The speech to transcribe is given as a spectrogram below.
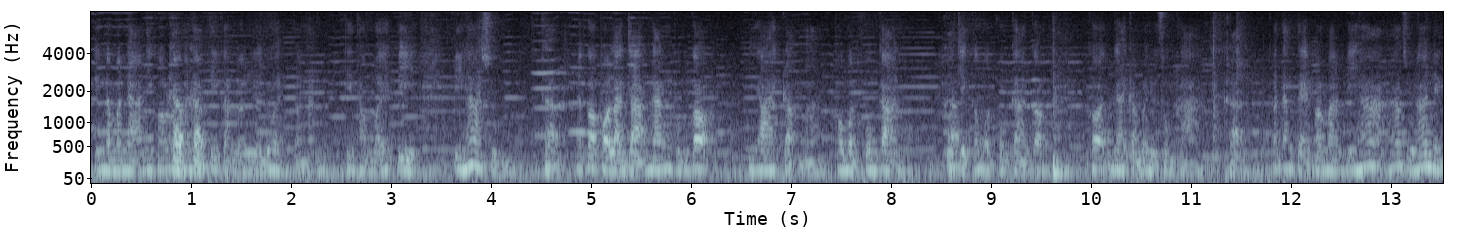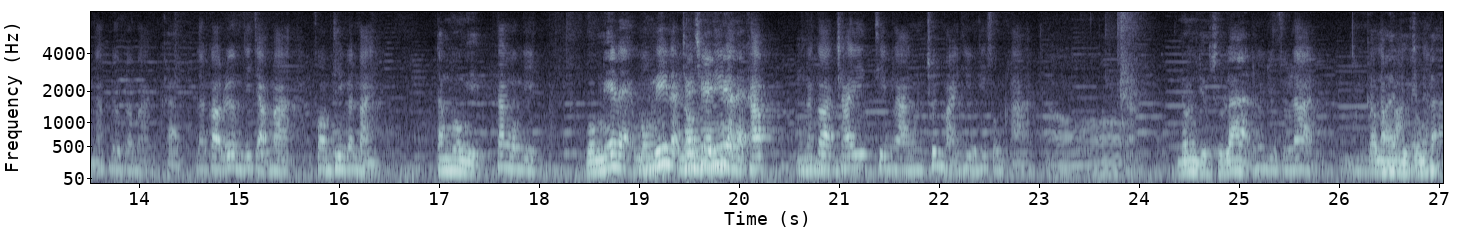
เพลงนำมานาที่เขาร้ครัองบกันครับที่การลอยเรือด้วยตอนนั้นที่ทำไว้ปีปี 50 ครับ แล้วก็พอหลังจากนั้นผมก็ย้ายกลับมาพอหมดโครงการคโปรับรเจกต์ก็หมดโครงการก็ก็ย้ายกลับมาอยู่สงขลาครับ ก็ตั้งแต่ประมาณปี5 5051ครับโดยประมาณ ครับ แล้วก็เริ่มที่จะมาฟอร์มทีมกันใหม่ ตั้งวงอีก ตั้งวงอีก วงนี้แหละวงนี้แหละใช้ชื่อนี้แหละวงครับ อืม แล้วก็ใช้ทีมงานชุดใหม่ที่อยู่ที่สงขลาอ๋อครับน้องอยู่สุราษฎร์แล้วอยู่สุราษฎร์ ก็มาอยู่สงขลา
